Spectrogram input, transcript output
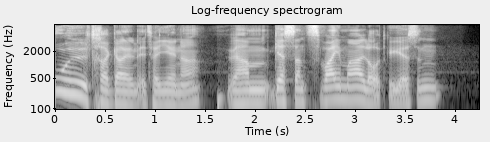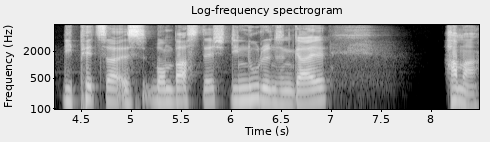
ultra geilen Italiener. Wir haben gestern zweimal dort gegessen. Die Pizza ist bombastisch. Die Nudeln sind geil. Hammer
